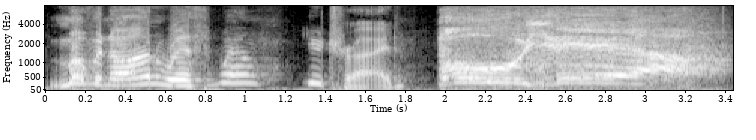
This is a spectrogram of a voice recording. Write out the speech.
Moving on with, well, you tried. Oh, yeah!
